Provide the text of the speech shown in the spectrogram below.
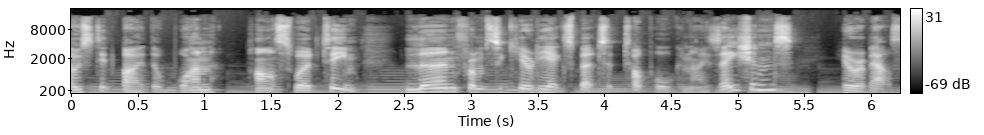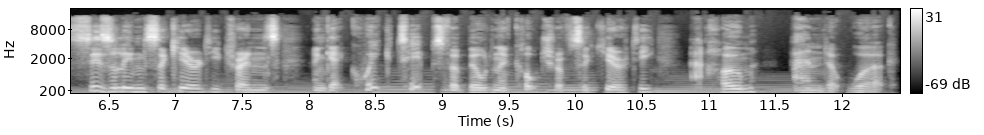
hosted by the One Password team. Learn from security experts at top organizations, hear about sizzling security trends, and get quick tips for building a culture of security at home and at work.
